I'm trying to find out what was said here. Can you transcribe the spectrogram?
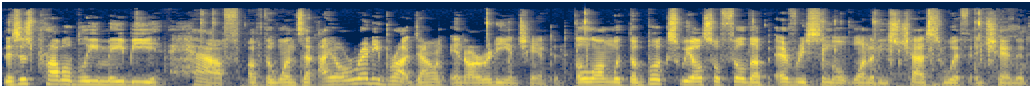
this is probably maybe half of the ones that I already brought down and already enchanted. Along with the books, we also filled up every single one of these chests with enchanted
